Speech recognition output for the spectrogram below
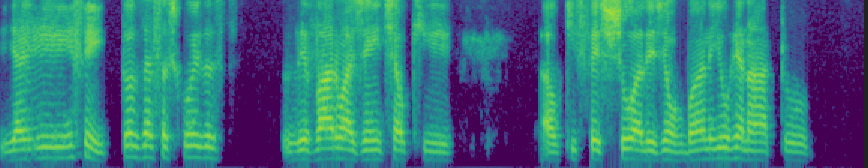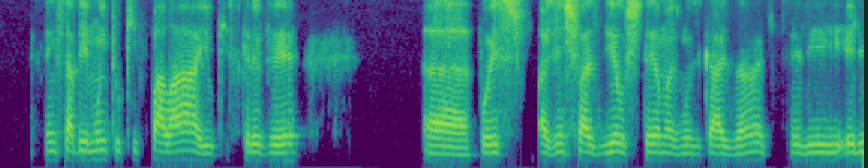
E aí, enfim, todas essas coisas levaram a gente ao que ao que fechou a Legião Urbana e o Renato, sem saber muito o que falar e o que escrever, uh, pois a gente fazia os temas musicais antes, ele, ele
